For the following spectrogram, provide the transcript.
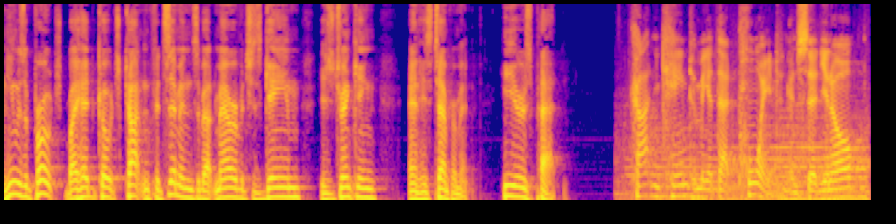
and he was approached by head coach Cotton Fitzsimmons about Maravich's game, his drinking, and his temperament. Here's Pat. Cotton came to me at that point and said, You know,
